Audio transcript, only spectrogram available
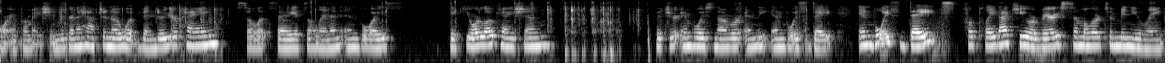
more information. You're going to have to know what vendor you're paying. So let's say it's a linen invoice. Pick your location, put your invoice number and the invoice date. Invoice dates for Plate IQ are very similar to MenuLink.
